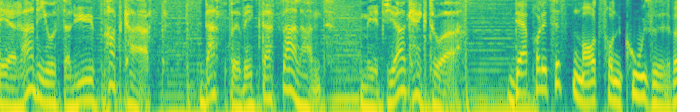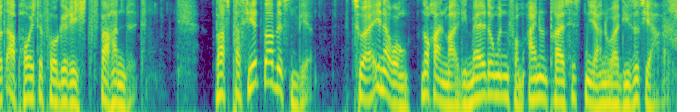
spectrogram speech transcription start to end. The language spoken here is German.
Der Radio Salü Podcast. Das bewegt das Saarland. Mit Jörg Hector. Der Polizistenmord von Kusel wird ab heute vor Gericht verhandelt. Was passiert war, wissen wir. Zur Erinnerung noch einmal die Meldungen vom 31. Januar dieses Jahres.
